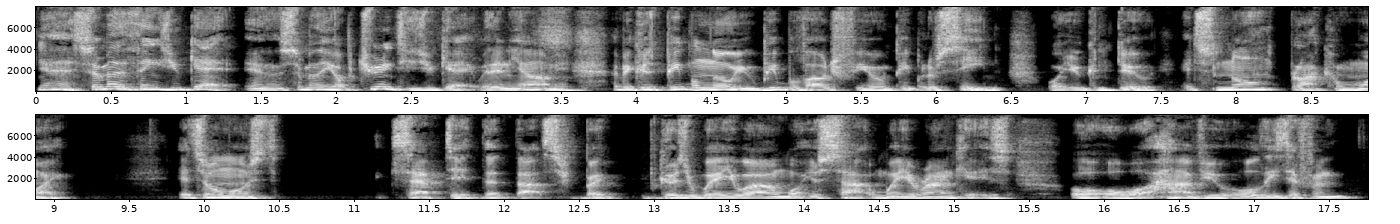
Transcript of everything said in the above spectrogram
Yeah, some of the things you get and some of the opportunities you get within the army because people know you, people vouch for you, and people have seen what you can do. It's not black and white. It's almost accepted that that's because of where you are and what you're sat and where your rank is, or, or what have you. All these different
